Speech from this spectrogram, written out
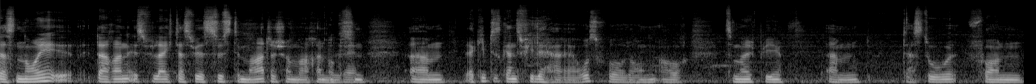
das Neue daran ist vielleicht, dass wir es systematischer machen müssen. Okay. Ähm, da gibt es ganz viele Herausforderungen auch. Zum Beispiel, ähm, dass du von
